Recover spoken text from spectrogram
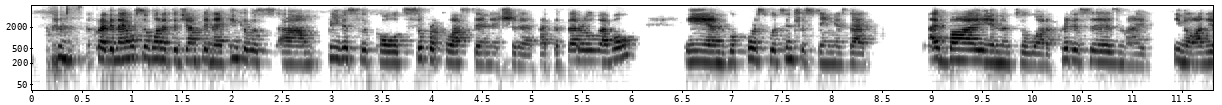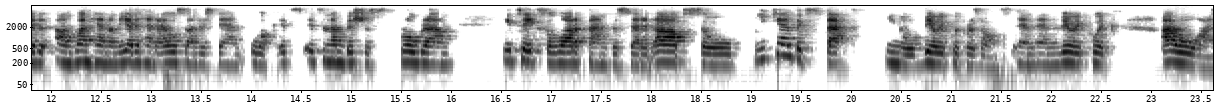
Craig, and I also wanted to jump in. I think it was um, previously called Supercluster Initiative at the federal level. And of course, what's interesting is that I buy in into a lot of criticism. I, you know, on the other, on one hand, on the other hand, I also understand. Look, it's it's an ambitious program it takes a lot of time to set it up. So you can't expect, you know, very quick results and, and very quick ROI.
